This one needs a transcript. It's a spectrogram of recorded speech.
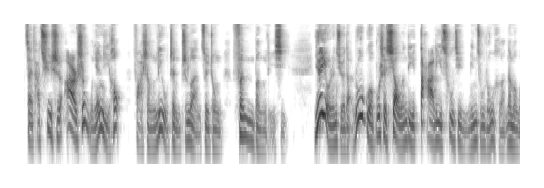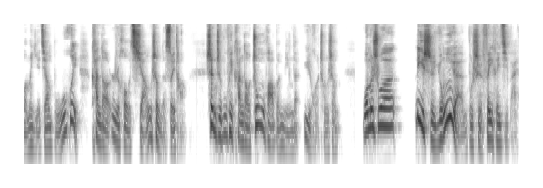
在他去世二十五年以后发生六镇之乱，最终分崩离析。也有人觉得，如果不是孝文帝大力促进民族融合，那么我们也将不会看到日后强盛的隋唐，甚至不会看到中华文明的浴火重生。我们说。历史永远不是非黑即白。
